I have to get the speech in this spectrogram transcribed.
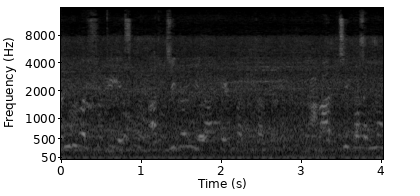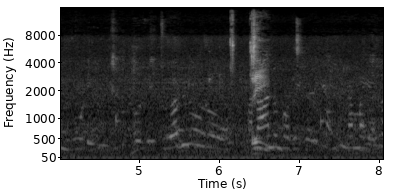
ಒಂದು ವರ್ಷಕ್ಕೆ ಎಷ್ಟು ಅರ್ಜಿಗಳು ಇಲಾಖೆ ಬರ್ತವೆ ಆ ಅರ್ಜಿಗಳನ್ನು ನೋಡಿ, ಅವ್ರು ನಿಜವಾಗ್ಲೂ ಅವರು ಫಲಾನುಭವಿಗಳಿಗೆ, ಅಂದರೆ ನಮ್ಮ ಎಲ್ಲ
